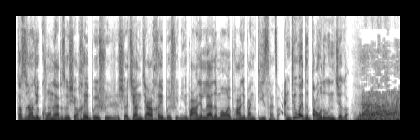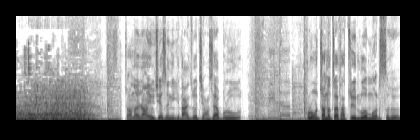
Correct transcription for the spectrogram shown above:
但是人家困难的时候想喝一杯水，想进你家人喝一杯水，你就把人家拦在门外，怕人家把你地踩着。哎，你就外头等我，都给你接个。真的，人有钱时你给他一座江山，不如不如真的在他最落寞的时候，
